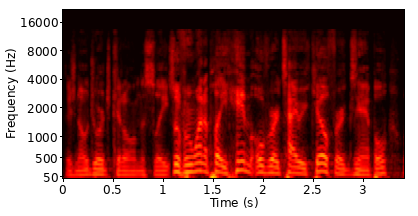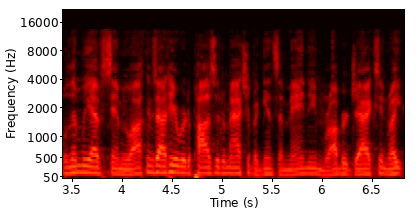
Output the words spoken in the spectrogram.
There's no George Kittle on the slate. So if we want to play him over a Tyreek Hill, for example, well, then we have Sammy Watkins out here with a positive matchup against a man named Robert Jackson, right?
